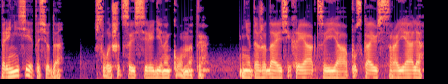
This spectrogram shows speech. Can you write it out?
принеси это сюда», — слышится из середины комнаты. Не дожидаясь их реакции, я опускаюсь с рояля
